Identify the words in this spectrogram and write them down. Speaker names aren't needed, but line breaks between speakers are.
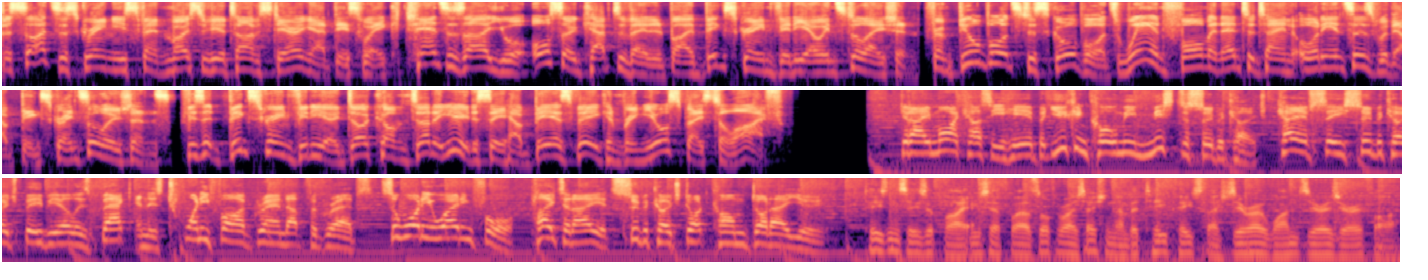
Besides the screen you spent most of your time staring at this week, chances are you are also captivated by a big screen video installation. From billboards to scoreboards, we inform and entertain audiences with our big screen solutions. Visit bigscreenvideo.com.au to see how BSV can bring your space to life.
G'day, Mike Hussey here, but you can call me Mr. Supercoach. KFC Supercoach BBL is back and there's 25 grand up for grabs. So what are you waiting for? Play today at supercoach.com.au.
T's and C's apply. New South Wales authorisation number TP slash 01005.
